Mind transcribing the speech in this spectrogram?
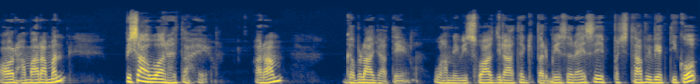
और हमारा मन पिसा हुआ रहता है और हम घबरा जाते हैं। वो हमें विश्वास दिलाता है कि परमेश्वर ऐसे पछतावे व्यक्ति को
